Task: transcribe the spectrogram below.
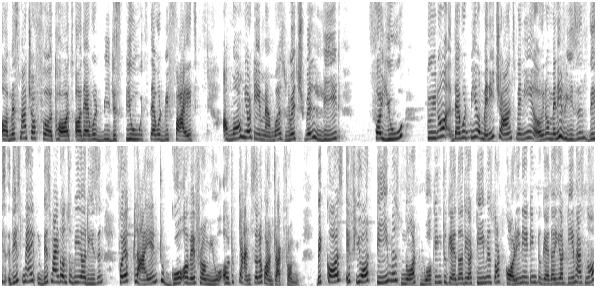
a mismatch of uh, thoughts or there would be disputes there would be fights among your team members which will lead for you to you know there would be a many chance many uh, you know many reasons. This this might this might also be a reason for your client to go away from you or to cancel a contract from you. Because if your team is not working together your team is not coordinating together your team has no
